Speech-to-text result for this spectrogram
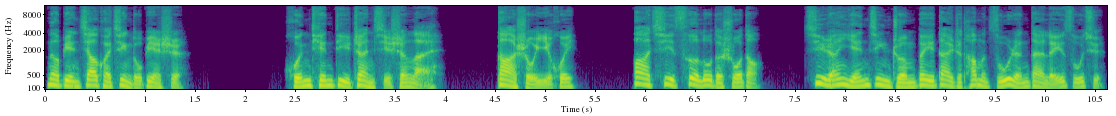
那便加快进度便是。魂天帝站起身来，大手一挥，霸气侧漏的说道：“既然严禁准备带着他们族人带雷族去，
